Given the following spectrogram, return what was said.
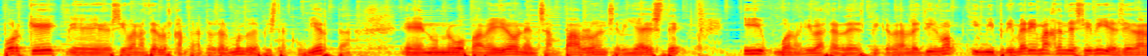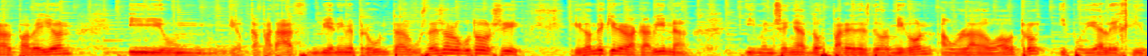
porque eh, se iban a hacer los campeonatos del mundo de pista cubierta en un nuevo pabellón en San Pablo, en Sevilla Este, y bueno, yo iba a hacer de speaker de atletismo y mi primera imagen de Sevilla es llegar al pabellón y, un, y el capataz viene y me pregunta, ¿usted es el locutor? Sí. ¿Y dónde quiere la cabina? Y me enseña dos paredes de hormigón a un lado o a otro y podía elegir.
